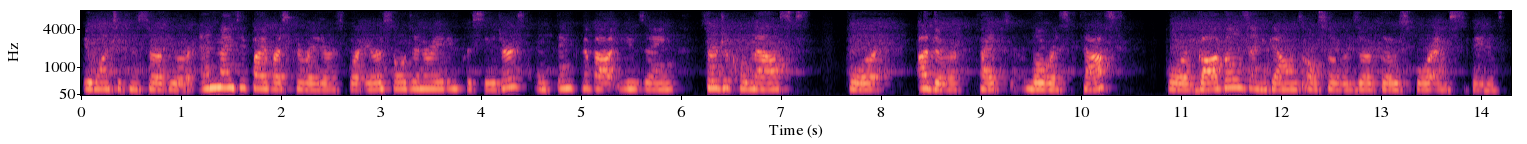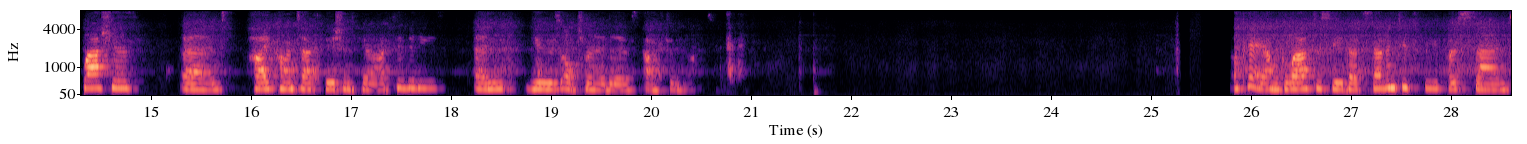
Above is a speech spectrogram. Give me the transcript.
you want to conserve your N95 respirators for aerosol generating procedures and think about using surgical masks for other types, low risk tasks. For goggles and gowns, also reserve those for anticipated splashes and high contact patient care activities and use alternatives after that. Okay, I'm glad to see that 73%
